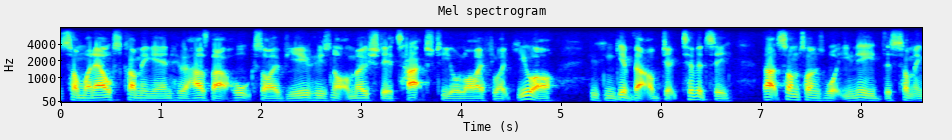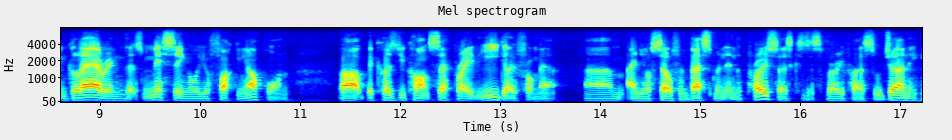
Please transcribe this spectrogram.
someone else coming in who has that hawk's eye view, who's not emotionally attached to your life like you are, who can give that objectivity, that's sometimes what you need. There's something glaring that's missing or you're fucking up on. But because you can't separate the ego from it, um, and your self investment in the process, because it's a very personal journey,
